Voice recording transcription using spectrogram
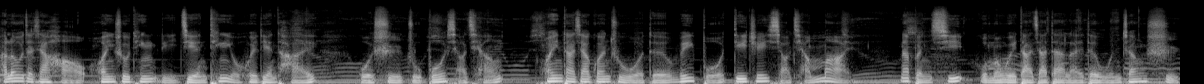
Hello，大家好，欢迎收听李健听友会电台，我是主播小强，欢迎大家关注我的微博 DJ 小强 my。那本期我们为大家带来的文章是《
